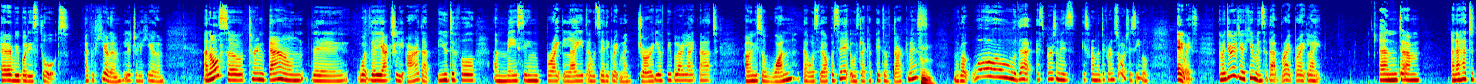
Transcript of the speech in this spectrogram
everybody's thoughts. I could hear them, literally hear them. And also turn down the what they actually are, that beautiful, amazing, bright light. I would say the great majority of people are like that. I only saw one that was the opposite. It was like a pit of darkness. And I like, whoa, that this person is, is from a different source, it's evil. Anyways, the majority of humans are that bright, bright light. And um, and I had to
